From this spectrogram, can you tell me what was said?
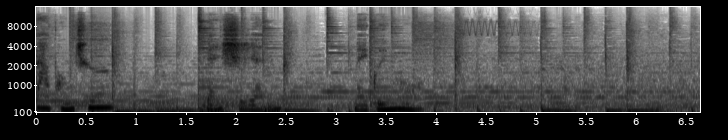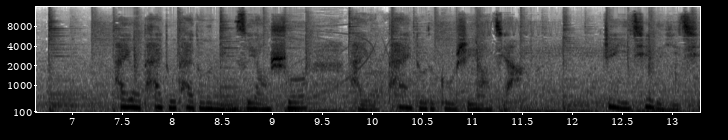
大篷车、原始人、玫瑰木。还有太多太多的名字要说，还有太多的故事要讲。这一切的一切，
